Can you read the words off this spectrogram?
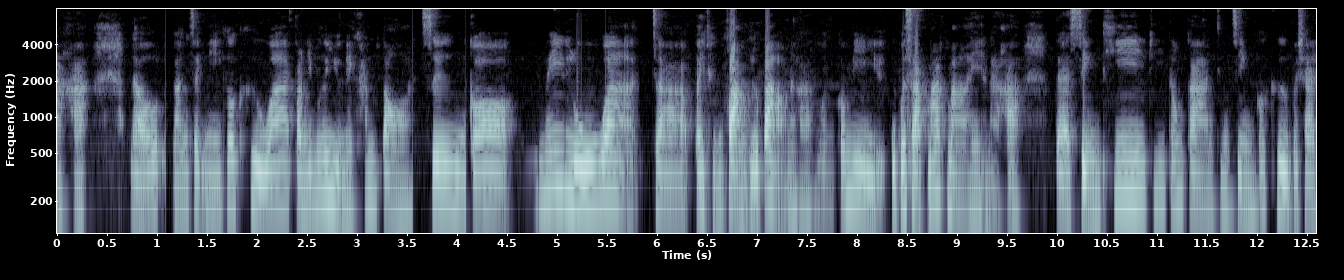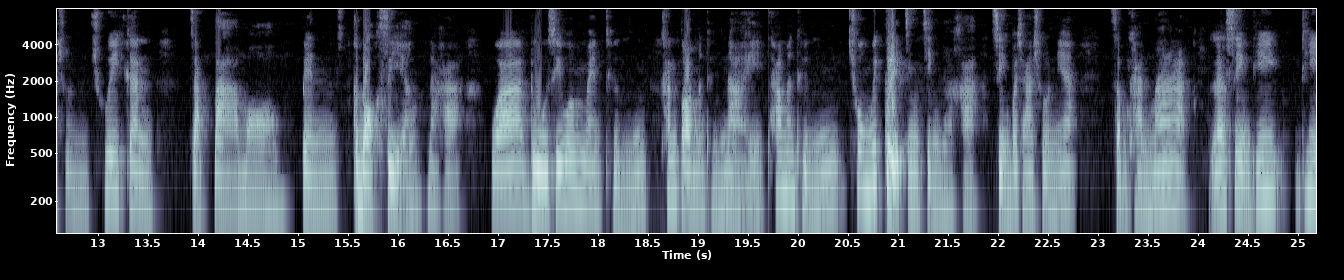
นะคะ แล้วหลังจากนี้ก็คือว่าตอนนี้มันก็อยู่ในขั้นตอน ซึ่งก็ไม่รู้ว่าจะไปถึงฝั่งหรือเปล่านะคะ มันก็มีอุปสรรคมากมายนะคะ แต่สิ่งที่ที่ต้องการจริง ๆ ก็คือประชาชนช่วยกัน จับตามองเป็นกระบอกเสียงนะคะ ว่าดูซิว่ามันถึงขั้นตอนมันถึงไหน ถ้ามันถึงช่วงวิกฤตจริงๆนะคะเสียงประชาชนเนี่ยสำคัญมาก และสิ่งที่ที่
